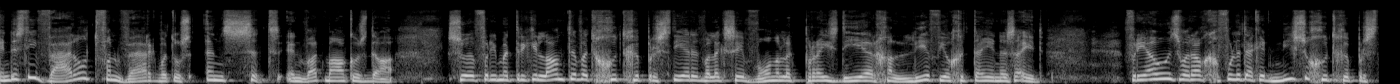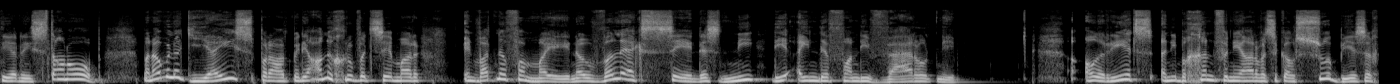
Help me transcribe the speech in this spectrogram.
En dis die wêreld van werk wat ons insit en wat maak ons daar? So vir die matrikulante wat goed gepresteer het, wil ek sê wonderlik prys die Heer, gaan leef jou getuienis uit. Vir die ouens wat dalk gevoel het ek het nie so goed gepresteer nie, staan op. Maar nou wil ek juis praat met die ander groep wat sê maar en wat nou van my? Nou wil ek sê dis nie die einde van die wêreld nie. Alreeds in die begin van die jaar was ek al so besig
